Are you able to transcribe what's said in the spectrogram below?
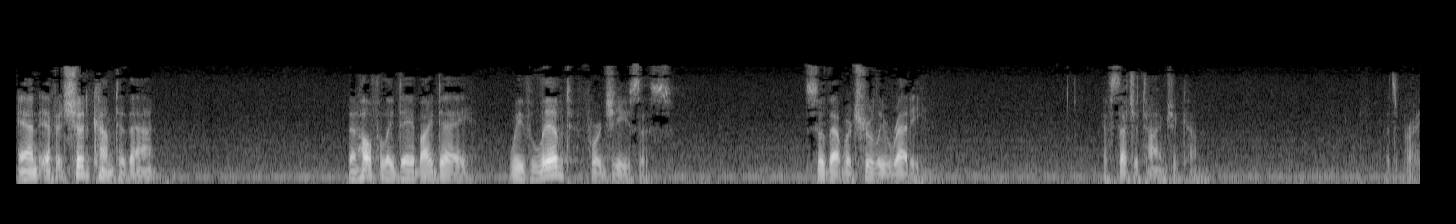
And if it should come to that, then hopefully day by day We've lived for Jesus so that we're truly ready if such a time should come. Let's pray.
